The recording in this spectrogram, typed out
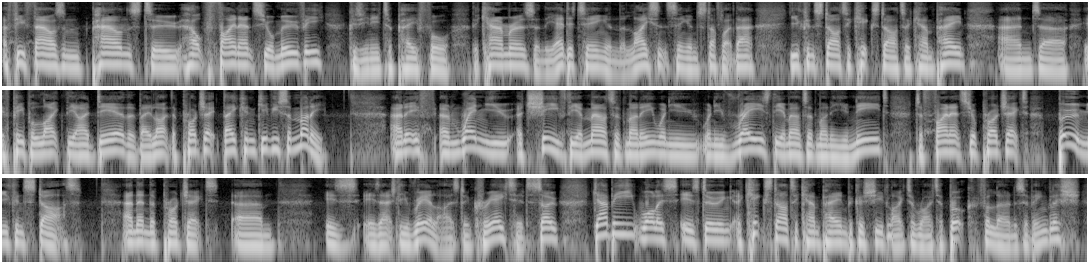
a few thousand pounds to help finance your movie because you need to pay for the cameras and the editing and the licensing and stuff like that. You can start a Kickstarter campaign, and uh, if people like the idea, that they like the project, they can give you some money. And if and when you achieve the amount of money, when you when you've raised the amount of money you need to finance your project, boom, you can start, and then the project. Um, is is actually realised and created. So Gabby Wallace is doing a Kickstarter campaign because she'd like to write a book for learners of English,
